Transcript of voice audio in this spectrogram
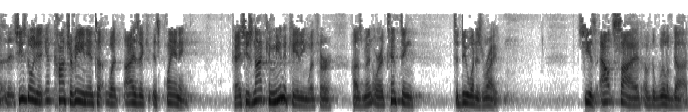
that she's going to contravene into what Isaac is planning. Okay, she's not communicating with her husband or attempting to do what is right. She is outside of the will of God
